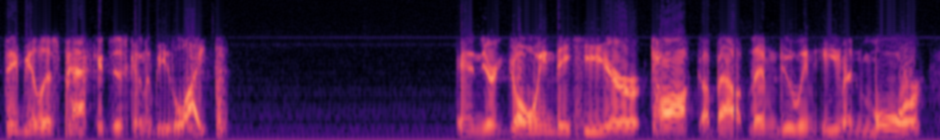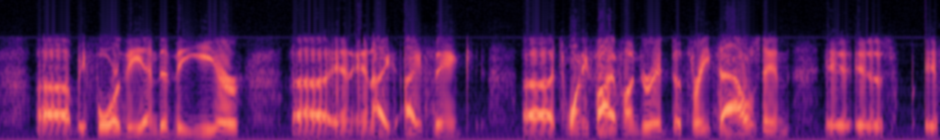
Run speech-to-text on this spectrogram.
stimulus package is going to be light and you're going to hear talk about them doing even more uh, before the end of the year. Uh, and, and I, I think uh, 2,500 to 3,000 is, is if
